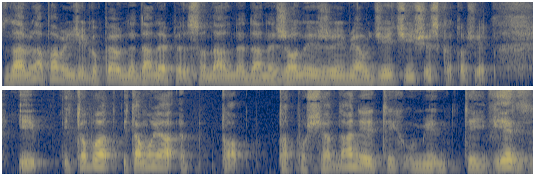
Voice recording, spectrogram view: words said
Znałem na pamięć jego pełne dane personalne, dane żony, jeżeli miał dzieci i wszystko to się. I, i to była, i ta moja, to, to posiadanie tych umie, tej wiedzy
